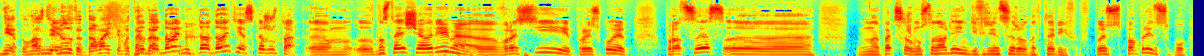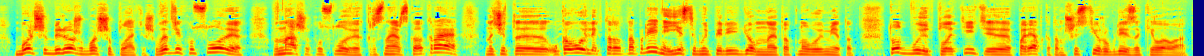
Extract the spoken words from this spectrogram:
Нет, у нас две Нет. минуты. Давайте мы тогда... Да, да, давайте, да, давайте я скажу так. Эм, в настоящее время э, в России происходит процесс э, так скажем, установления дифференцированных тарифов. То есть по принципу больше берешь, больше платишь. В этих условиях, в наших условиях Красноярского края, значит, у кого электроотопление, если мы перейдем на этот новый метод, тот будет платить порядка там 6 рублей за киловатт.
